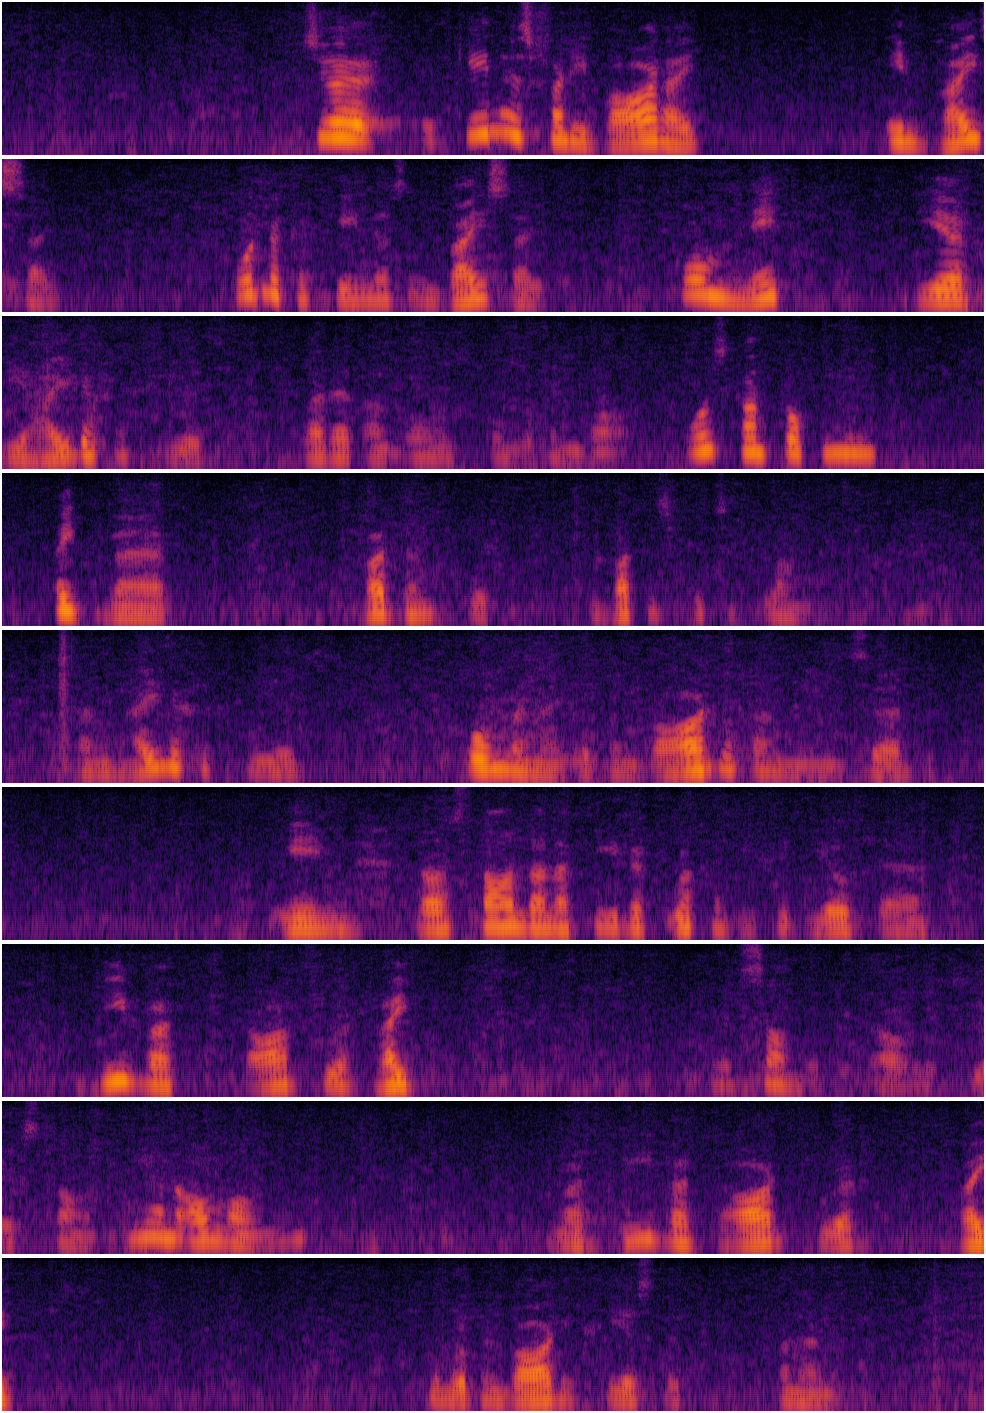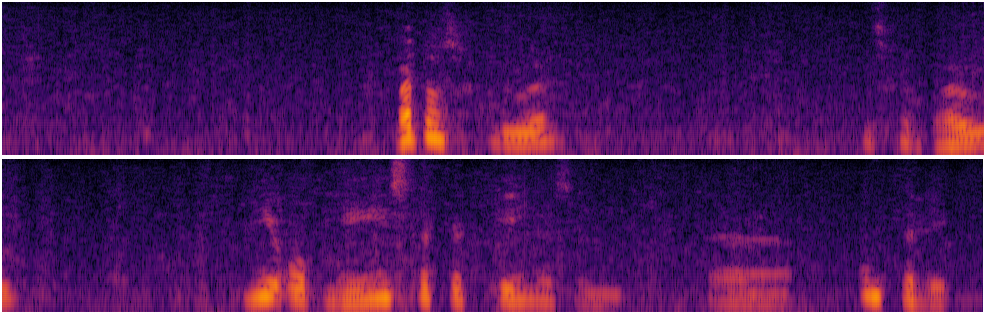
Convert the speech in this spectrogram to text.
So kennis van die waarheid en wysheid, goddelike kennis en wysheid kom net deur die Heilige Gees wat dit aan ons kom openbaar. Ons kan tog nie uitwerk wat dink God? Wat is God se plan? Aan die Heilige Gees kom en hy openbaar dit aan mense en daar staan dan natuurlik ook in die gedeelte die wat daarvoor ryp interessant dit daar so staan nie aan almal nie maar die wat daarvoor ryp kom openbaar die geeste van hulle wat ons glo is gebou nie op menslike kennis en uh intellek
